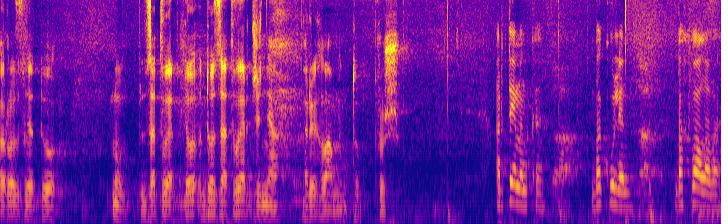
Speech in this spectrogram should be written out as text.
розгляду, ну, затвер... до, до затвердження регламенту. Прошу. Артеменко. Бакулін. Бахвалова.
